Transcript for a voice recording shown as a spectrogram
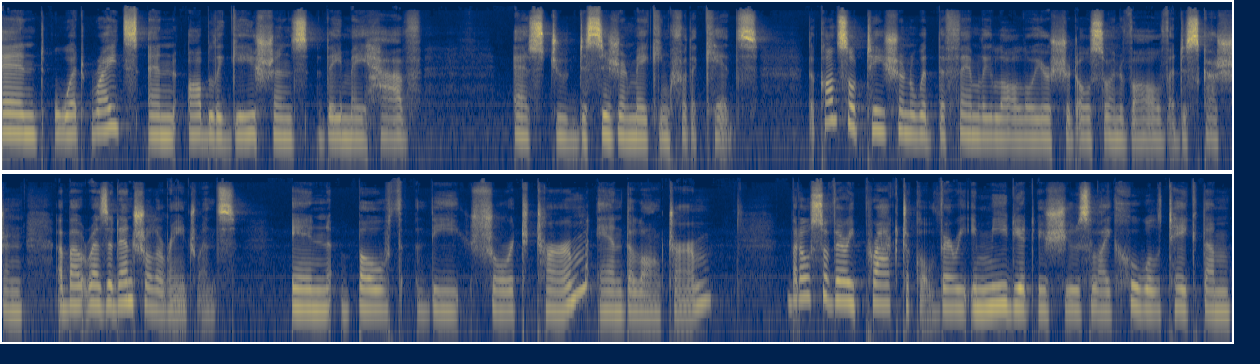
and what rights and obligations they may have as to decision making for the kids. The consultation with the family law lawyer should also involve a discussion about residential arrangements in both the short term and the long term, but also very practical, very immediate issues like who will take them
